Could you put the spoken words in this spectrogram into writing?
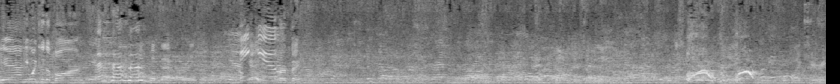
yeah, he went to the bar. I'll come back for it. Thank Okay, you. Perfect. Like cherry.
